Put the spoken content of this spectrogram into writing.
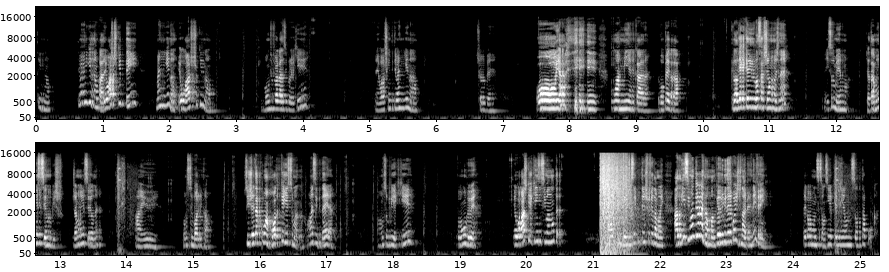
Tem não. Tem mais ninguém não, cara. Eu acho que tem mais ninguém não. Eu acho que não. Vamos devagarzinho por aqui. Eu acho que não tem mais ninguém não. Deixa eu ver. Olha! Uma mina, cara. Eu vou pegar. Ali é aquele lança-chamas, né? É isso mesmo. Já tá amanhecendo, bicho. Já amanheceu, né? Aí, vamos embora então. Esse jeito tá com uma roda, que isso, mano? Olha essa ideia. Vamos subir aqui. Vamos ver. Eu acho que aqui em cima não tem... Não, tem sempre tem filho da mãe. Ali em cima não tem mais não, mano. Porque ele depois de sniper, nem vem. Pega uma muniçãozinha, porque minha munição tá pouca.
